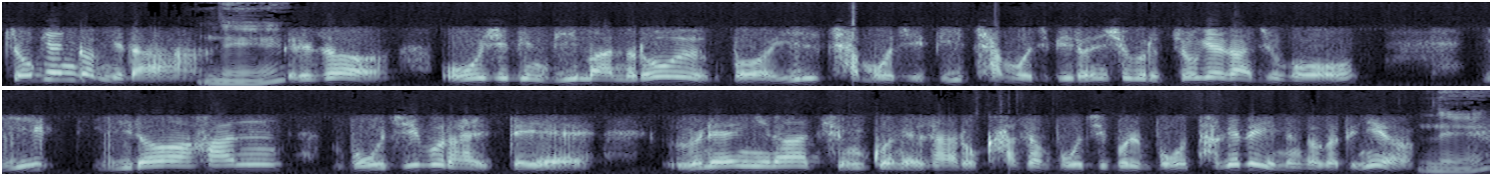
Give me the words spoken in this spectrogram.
쪼갠 겁니다. 네. 그래서 50인 미만으로 뭐 1차 모집, 2차 모집 이런 식으로 쪼개가지고 이 이러한 모집을 할 때에 은행이나 증권회사로 가서 모집을 못하게 돼 있는 거거든요. 네.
